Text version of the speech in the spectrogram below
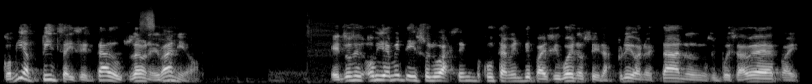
Comían pizza y sentados, usaron Sí. el baño. Entonces, obviamente, eso lo hacen justamente para decir, bueno, sí, las pruebas no están, no, no se puede saber, no hay-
